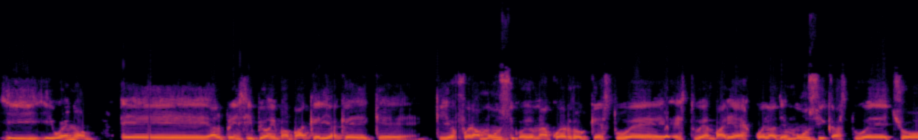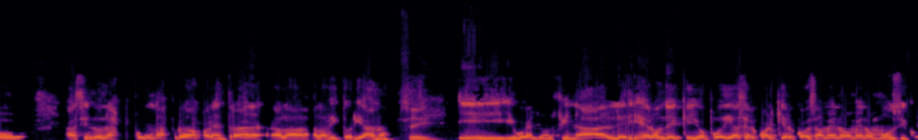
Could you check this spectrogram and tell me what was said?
Y, y bueno, eh, al principio mi papá quería que, yo fuera músico. Yo me acuerdo que estuve, estuve en varias escuelas de música, estuve de hecho haciendo unas, unas pruebas para entrar a la, a la Victoriano. Sí. Y, bueno, al final le dijeron de que yo podía hacer cualquier cosa menos, menos músico.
